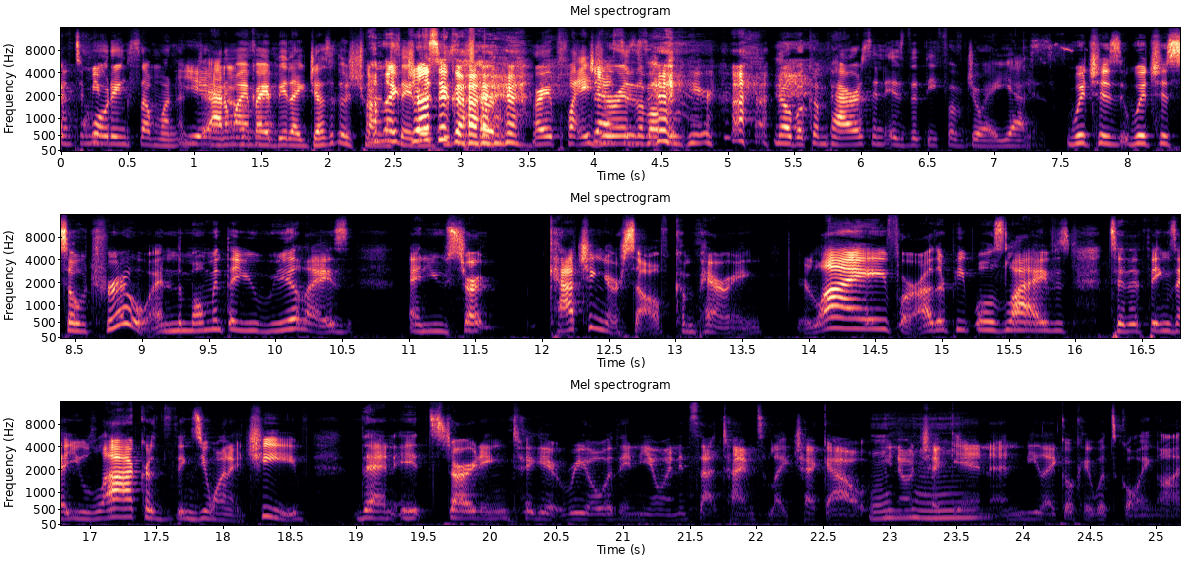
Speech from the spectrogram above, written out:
I'm to me. quoting someone. Yeah, I don't mind. okay. Might be like Jessica's trying I'm to like, say this. This Jessica. her, right? Plagiarism over here. No, but comparison is the thief of joy. Yes. which is which is so true and the moment that you realize and you start catching yourself comparing your life or other people's lives to the things that you lack or the things you want to achieve then it's starting to get real within you and it's that time to like check out you know check in and be like okay what's going on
